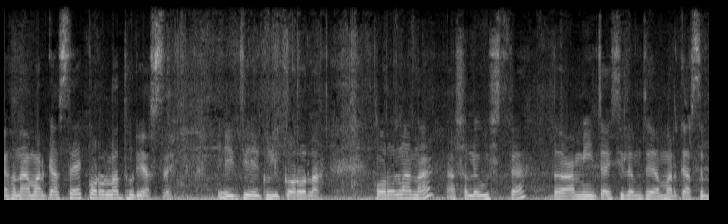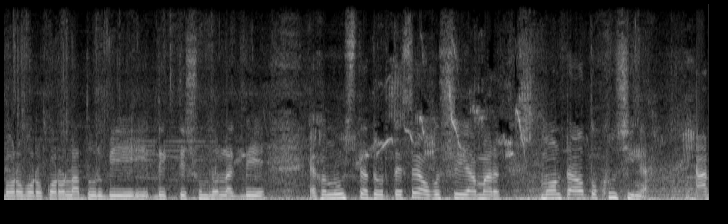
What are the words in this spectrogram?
এখন আমার কাছে করলা ধরে আছে। এই যে এগুলি করলা করলা না, আসলে উস্তা। তো আমি চাইছিলাম যে আমার কাছে বড় বড় করলা ধরবে, দেখতে সুন্দর লাগবে। এখন উস্তা ধরতেছে, অবশ্যই আমার মনটা অত খুশি না। আর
